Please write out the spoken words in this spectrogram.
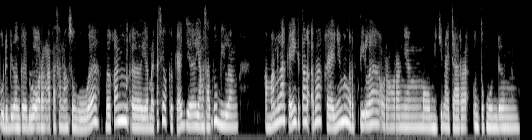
Udah bilang ke dua orang atasan langsung gue bahkan eh, ya mereka sih oke oke aja. Yang satu bilang aman lah kayaknya kita apa kayaknya emang ngerti lah orang-orang yang mau bikin acara untuk ngundang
